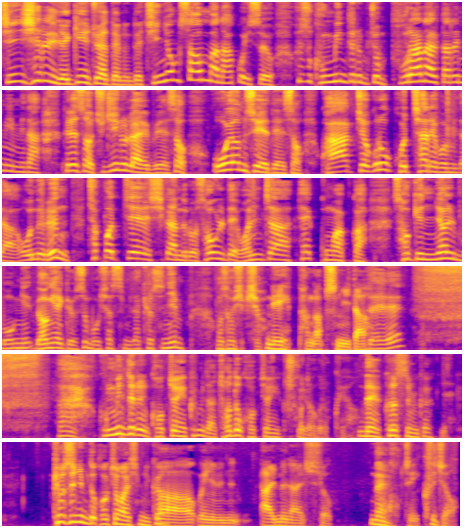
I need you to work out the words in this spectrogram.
진실을 얘기해줘야 되는데 진영 싸움만 하고 있어요. 그래서 국민들은 좀 불안할 따름입니다. 그래서 주진우 라이브에서 오염수에 대해서 과학적으로 고찰해 봅니다. 오늘은 첫 번째 시간으로 서울대 원자핵공학과 석윤열 명예교수 모셨습니다. 교수님 어서 오십시오. 네 반갑습니다. 네. 아, 국민들은 걱정이 큽니다. 저도 걱정이 크고요. 저도 그렇고요. 네, 그렇습니까? 네. 교수님도 걱정하십니까? 아, 왜냐면 알면 알수록 네. 걱정이 크죠.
